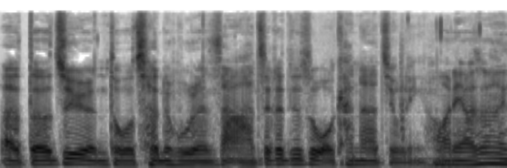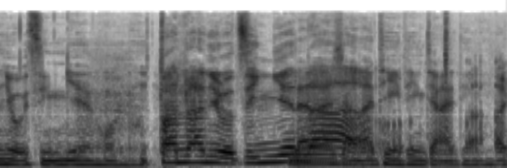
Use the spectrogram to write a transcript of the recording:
呃得罪人多称呼人少啊，这个就是我看到九零后哇，，你好像很有经验哦。当然有经验啦。来来，想来听一听，讲来听。呃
